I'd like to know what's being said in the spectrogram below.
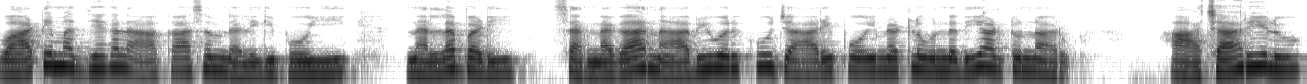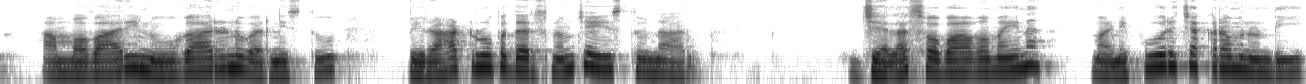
వాటి మధ్య గల ఆకాశం నలిగిపోయి నల్లబడి సన్నగా నాభి వరకు జారిపోయినట్లు ఉన్నది అంటున్నారు. ఆచార్యులు అమ్మవారి నూగారును వర్ణిస్తూ విరాట్ రూప దర్శనం చేయిస్తున్నారు. జల స్వభావమైన మణిపూర చక్రం నుండి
